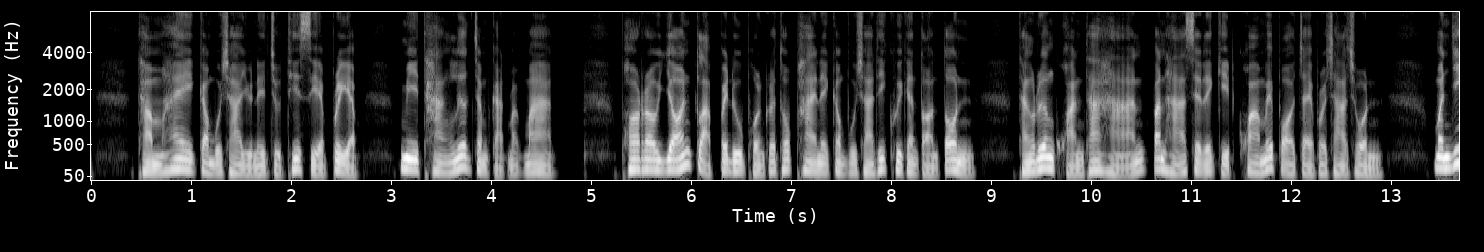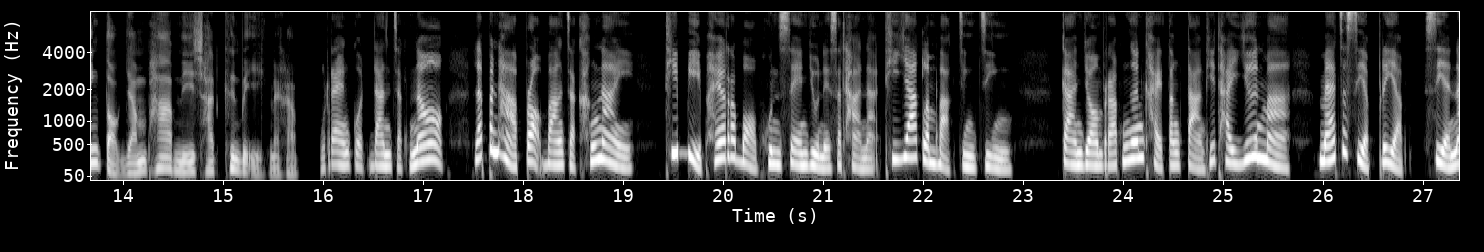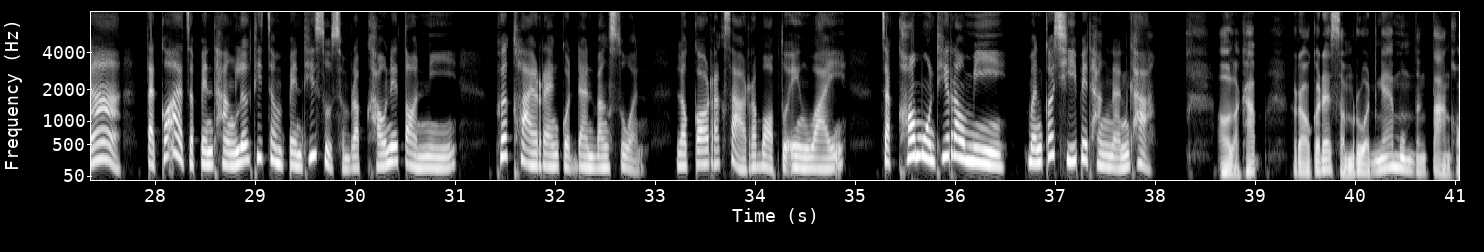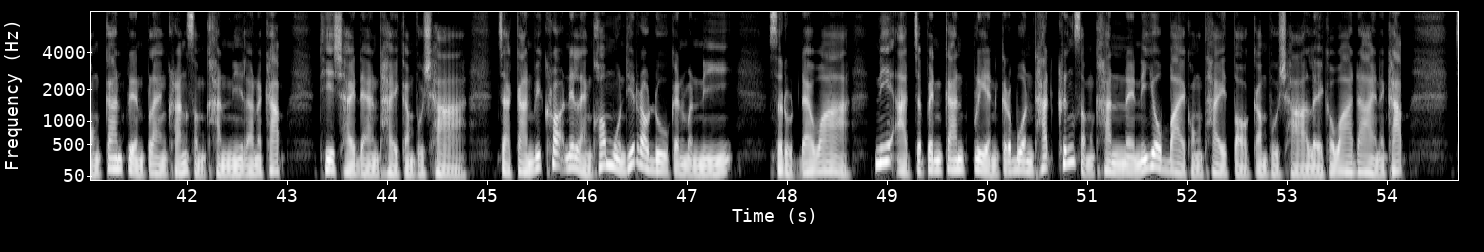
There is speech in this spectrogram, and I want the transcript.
ทำให้กัมพูชาอยู่ในจุดที่เสียเปรียบ มีทางเลือกจำกัดมากๆ พอเราย้อนกลับไปดูผลกระทบภายในกัมพูชาที่คุยกันตอนต้น ทั้งเรื่องขวัญทหาร ปัญหาเศรษฐกิจความไม่พอใจประชาชน มันยิ่งตอกย้ำภาพนี้ชัดขึ้นไปอีกนะครับ แรงกดดันจากนอก และปัญหาเปราะบางจากข้างใน ที่บีบให้ระบอบฮุนเซนอยู่ในสถานะที่ยากลำบากจริง ๆ การยอมรับเงื่อนไขต่างๆ ที่ไทยยื่นมา แม้จะเสียเปรียบ เสียหน้า แต่ก็อาจจะเป็นทางเลือกที่จำเป็นที่สุดสำหรับเขาในตอนนี้ เพื่อคลายแรงกดดันบางส่วน แล้วก็รักษาระบอบตัวเองไว้ จากข้อมูลที่เรามี มันก็ชี้ไปทางนั้นค่ะ เอาล่ะครับ เราก็ได้สำรวจแง่มุมต่างๆ ของการเปลี่ยนแปลงครั้งสำคัญนี้แล้วนะครับ ที่ชายแดนไทยกัมพูชา จากการวิเคราะห์ในแหล่งข้อมูลที่เราดูกันวันนี้ สรุปได้ว่านี่อาจจะเป็นการเปลี่ยนกระบวนทัศน์ครึ่งสำคัญในนโยบายของไทยต่อกัมพูชาเลยก็ว่าได้นะครับ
